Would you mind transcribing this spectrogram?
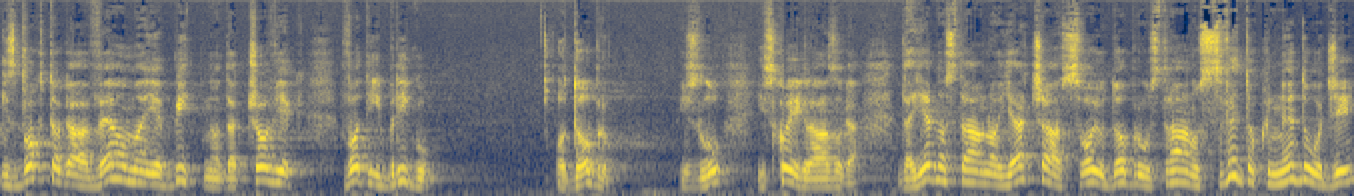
i zbog toga veoma je bitno da čovjek vodi brigu o dobru i zlu, iz kojeg razloga? Da jednostavno jača svoju dobru stranu sve dok ne dođe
